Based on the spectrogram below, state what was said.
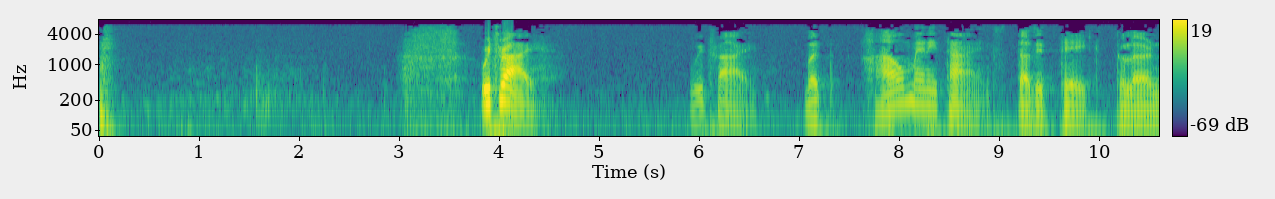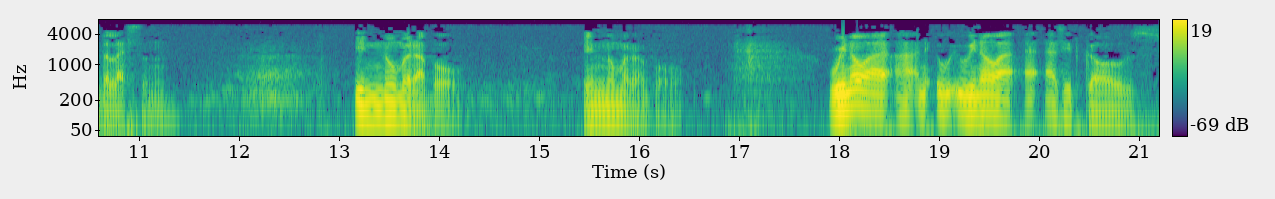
we try. We try. But how many times does it take to learn the lesson? Innumerable innumerable. We know, uh, uh, we know uh, as it goes.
